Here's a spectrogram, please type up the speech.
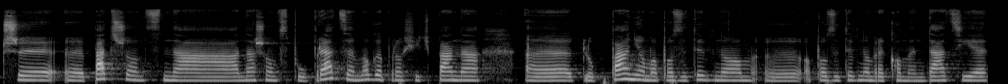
czy e, patrząc na naszą współpracę, mogę prosić Pana e, lub Panią o pozytywną, e, o pozytywną rekomendację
